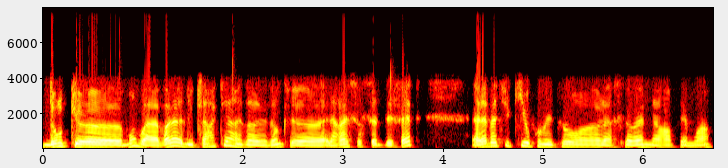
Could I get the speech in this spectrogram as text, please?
donc euh, bon bah voilà du caractère Et donc euh, elle reste sur cette défaite. Elle a battu qui au premier tour euh, la Slovène rappelez-moi?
